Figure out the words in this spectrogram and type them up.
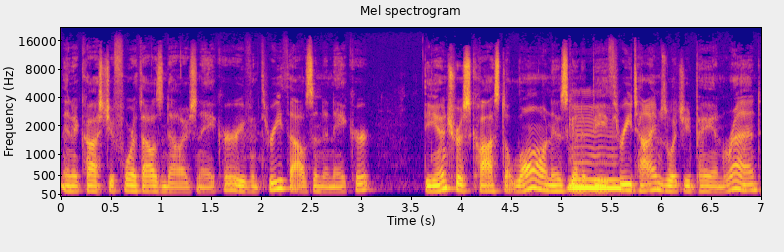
and it cost you four thousand dollars an acre, or even three thousand an acre, the interest cost alone is going to be three times what you'd pay in rent,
